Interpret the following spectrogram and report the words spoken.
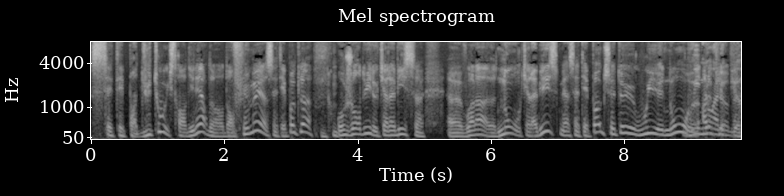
c'était pas du tout extraordinaire d'en fumer à cette époque-là. Aujourd'hui, le cannabis, euh, voilà, non cannabis, mais à cette époque, c'était oui et non, oui, euh, à l'opium.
